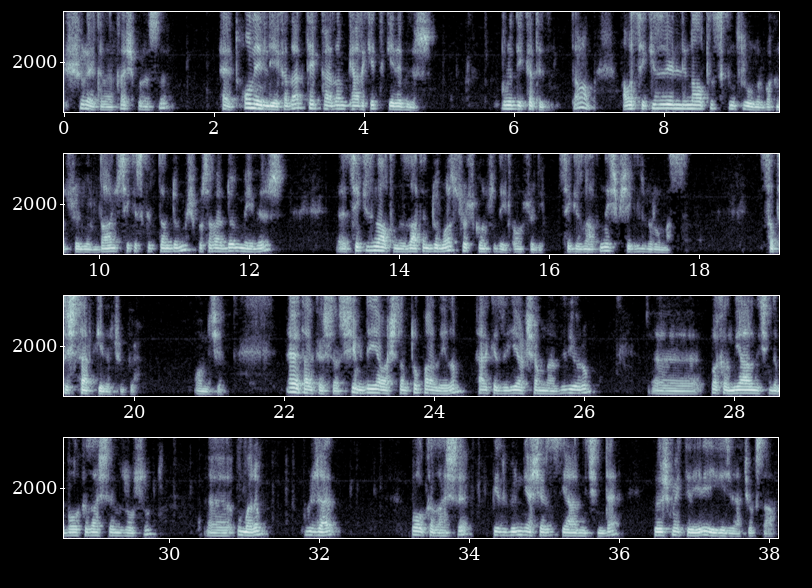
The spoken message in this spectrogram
şuraya kadar kaç burası? Evet 10.50'ye kadar tekrardan bir hareket gelebilir. Buna dikkat edin. Tamam Ama 8.50'nin altı sıkıntılı olur. Bakın söylüyorum. Daha önce 8.40'dan dönmüş. Bu sefer dönmeyi verir. 8'in altında zaten durması söz konusu değil. Onu söyleyeyim. 8'in altında hiçbir şekilde durulmaz. Satış sert gelir çünkü. Onun için. Evet arkadaşlar şimdi yavaştan toparlayalım. Herkese iyi akşamlar diliyorum. Ee, bakalım yarın içinde bol kazançlarımız olsun. Ee, umarım güzel, bol kazançlı bir gün yaşarız yarın içinde. Görüşmek dileğiyle iyi geceler. Çok sağ olun.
